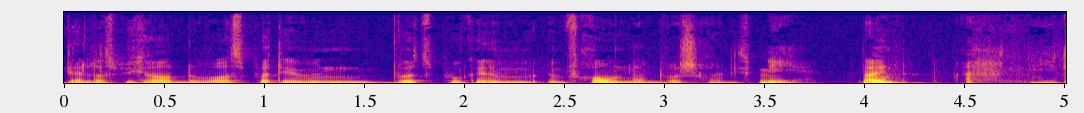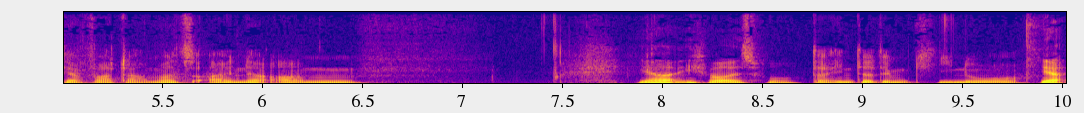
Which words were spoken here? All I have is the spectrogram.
Ja, lass mich raten, du warst bei dem in Würzburg im, im Frauenland wahrscheinlich. Nee. Nein? Nee, da war damals eine am, Ja, ich weiß wo. da hinter dem Kino. Ja.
